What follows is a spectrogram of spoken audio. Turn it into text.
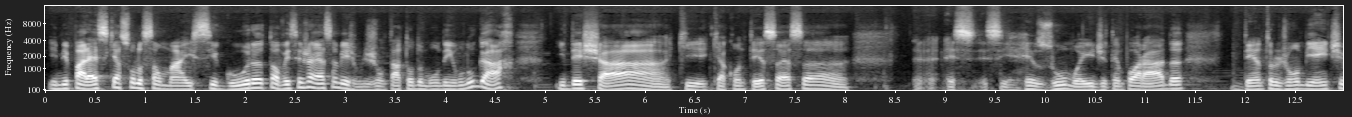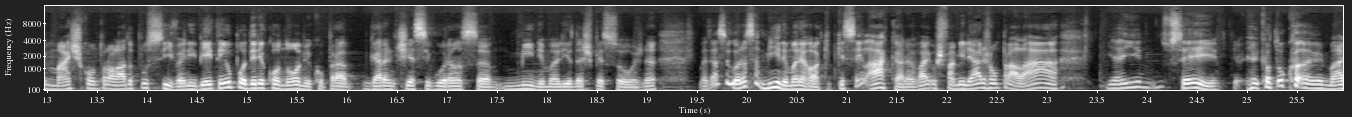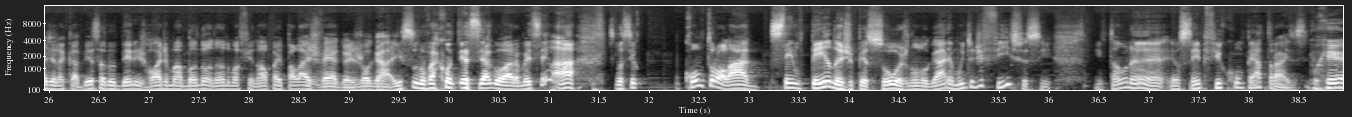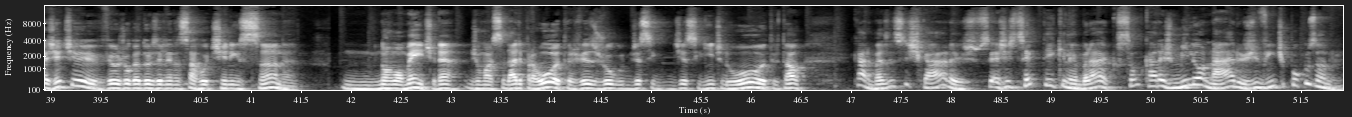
E me parece que a solução mais segura talvez seja essa mesmo, de juntar todo mundo em um lugar e deixar que, que aconteça essa, é, esse, esse resumo aí de temporada dentro de um ambiente mais controlado possível. A NBA tem o poder econômico para garantir a segurança mínima ali das pessoas, né? Mas é a segurança mínima, né, Rock? Porque sei lá, cara, vai, os familiares vão para lá, e aí, não sei. É que eu tô com a imagem na cabeça do Dennis Rodman abandonando uma final para ir para Las Vegas jogar. Isso não vai acontecer agora, mas sei lá. Se você controlar centenas de pessoas num lugar é muito difícil, assim. Então, né, eu sempre fico com o pé atrás. Assim. Porque a gente vê os jogadores ali nessa rotina insana, normalmente, né, de uma cidade para outra, às vezes jogo dia, dia seguinte do outro e tal. Cara, mas esses caras, a gente sempre tem que lembrar que são caras milionários de 20 e poucos anos.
